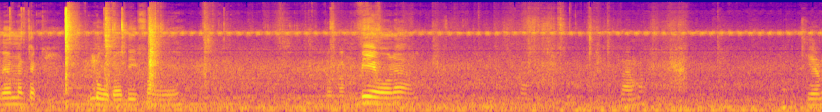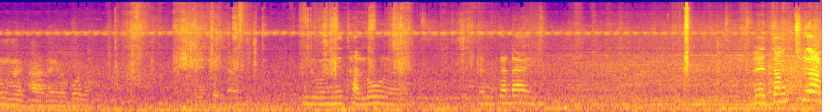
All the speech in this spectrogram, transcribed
แล้วมันจะหลุดเอาดีฝั่งนี้ตรงกับเบี้ยวแล้วจังมะเทียมใส่ผ้าได้กับพวกเราไม่เป็นไรดูนี่ทะลุเลยแต่มันก็ได้เลยต้องเชื่อม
